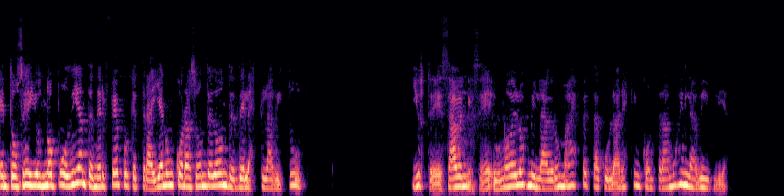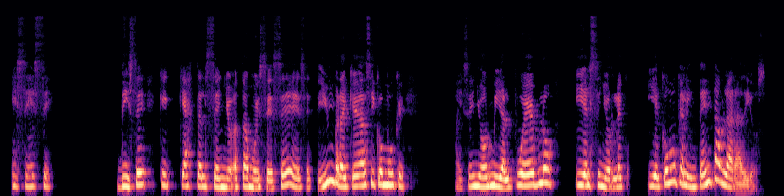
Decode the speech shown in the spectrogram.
Entonces ellos no podían tener fe porque traían un corazón de dónde? De la esclavitud. Y ustedes saben, ese es uno de los milagros más espectaculares que encontramos en la Biblia. Es ese. Dice que, que hasta el Señor, hasta Moisés se, timbra y queda así como que, ay Señor, mira al pueblo. Y el Señor le, y él como que le intenta hablar a Dios.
